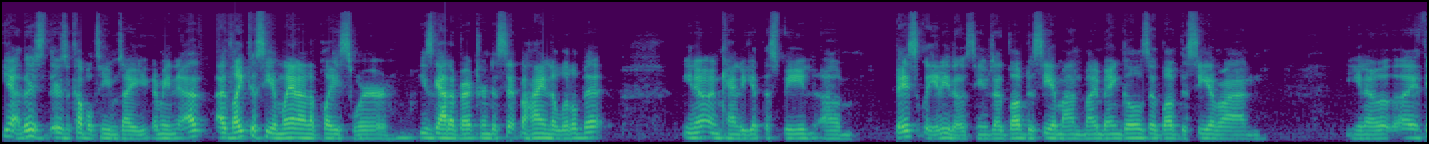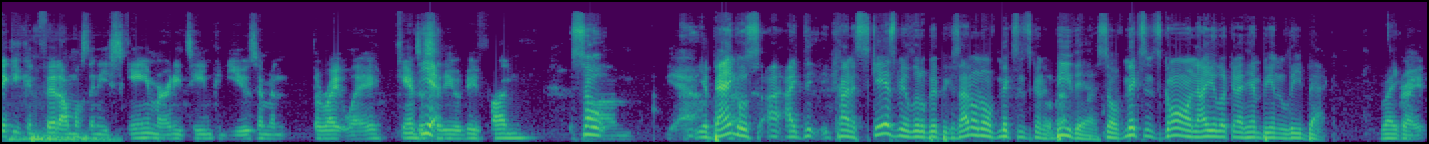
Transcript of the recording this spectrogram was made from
Yeah, there's there's a couple teams. I I mean, I, would like to see him land on a place where he's got a veteran to sit behind a little bit, you know, and kind of get the speed. Um, basically, any of those teams. I'd love to see him on my Bengals. I'd love to see him on. You know, I think he can fit almost any scheme or any team could use him in the right way. Kansas yeah. City would be fun. So. Um, yeah, your Bengals. I, I, think it kind of scares me a little bit because I don't know if Mixon's going to be bit. there. So if Mixon's gone, now you're looking at him being the lead back, right? Right.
